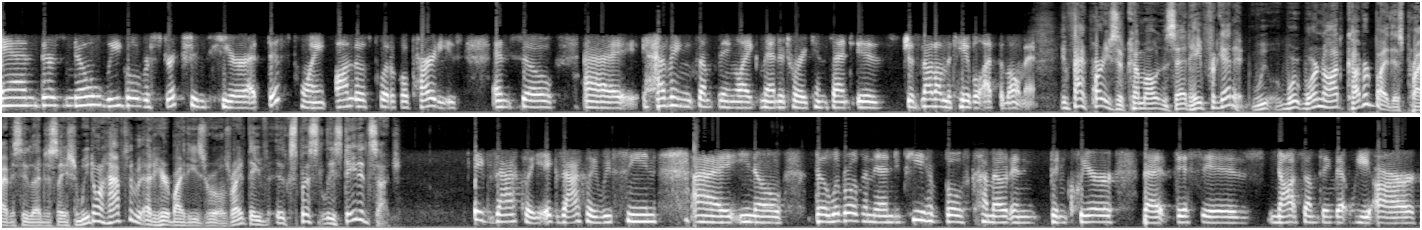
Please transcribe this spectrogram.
And there's no legal restrictions here at this point on those political parties. And so uh, having something like mandatory consent is just not on the table at the moment. In fact, parties have come out and said, hey, forget it. We, we're, we're not covered by this privacy legislation. We don't have to adhere by these rules, right? They've explicitly stated such. Exactly, exactly. We've seen, uh, you know, the Liberals and the NDP have both come out and been clear that this is not something that we are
